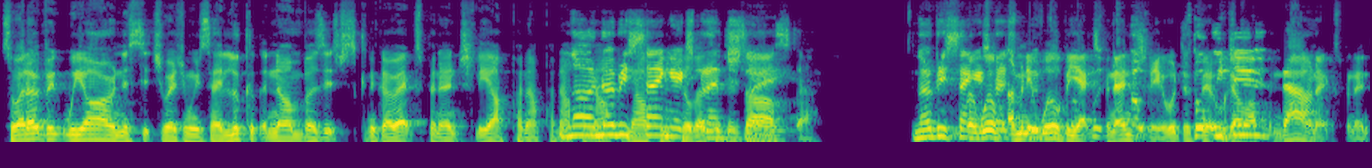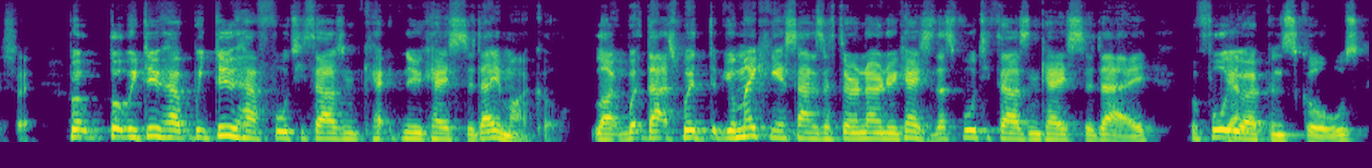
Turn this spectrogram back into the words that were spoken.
so I don't think we are in this situation. Where We say, look at the numbers; it's just going to go exponentially up and up and up. No, and nobody's up saying exponentially. disaster. Nobody's saying. Will, I mean, it will be exponentially. It will just it will go up and down exponentially. But but we do have we do have forty thousand ca- new cases a day, Michael. Like that's with you're making it sound as if there are no new cases. That's forty thousand cases a day before yeah. you open schools,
